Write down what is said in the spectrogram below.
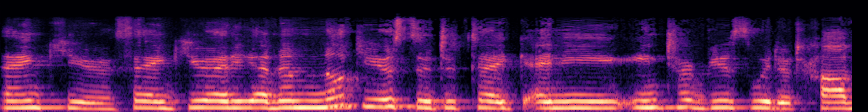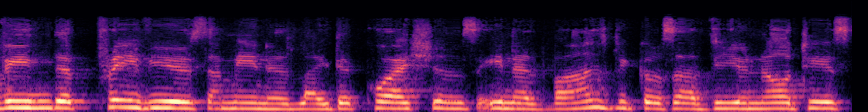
Thank you. Thank you, Eddie. And I'm not used to, to take any interviews without having the previews, I mean, uh, like the questions in advance, because as you notice,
